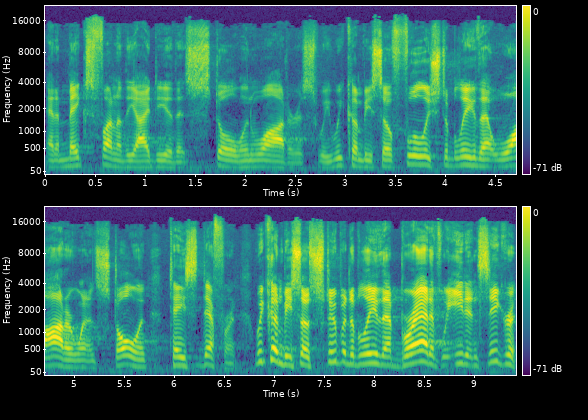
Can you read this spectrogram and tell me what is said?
And it makes fun of the idea that stolen water is sweet. We couldn't be so foolish to believe that water, when it's stolen, tastes different. We couldn't be so stupid to believe that bread, if we eat it in secret,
